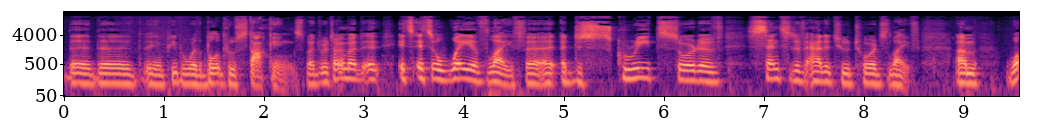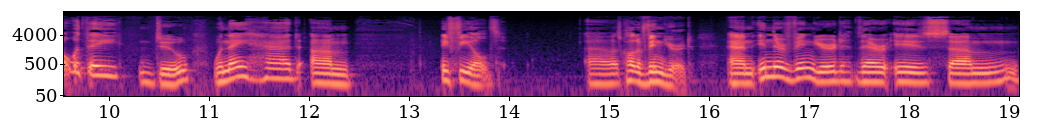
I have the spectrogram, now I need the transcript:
the the, the you know, people wear the bulletproof stockings, but we're talking about it, it's it's a way of life, a, a discreet sort of sensitive attitude towards life. Um, what would they do when they had um, a field? Uh, let's call it a vineyard, and in their vineyard there is um,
